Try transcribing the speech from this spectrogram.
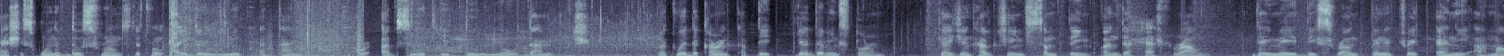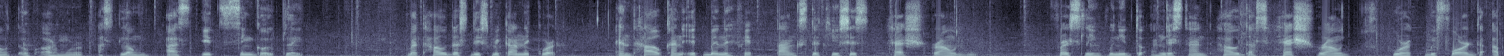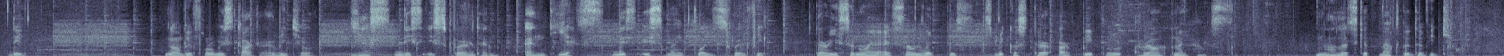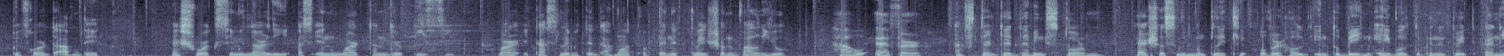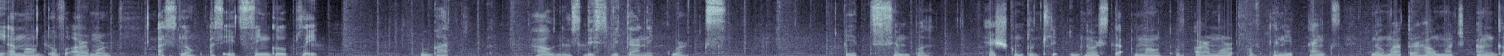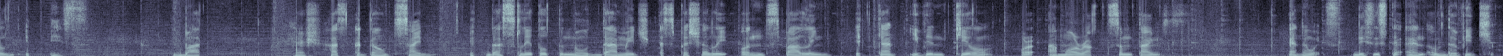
HESH is one of those rounds that will either nuke a tank or absolutely do no damage. But with the current update, Gathering Storm, Gaijin have changed something on the HESH round. They made this round penetrate any amount of armor as long as it's single plate. But how does this mechanic work? And how can it benefit tanks that uses HESH round? Firstly, we need to understand how does HESH round work before the update. Now before we start our video, yes this is VerDen and yes this is my voice reveal. The reason why I sound like this is because there are people around my house. Now let's get back to the video. Before the update, HESH works similarly as in War Thunder PC where it has limited amount of penetration value. However, after Gathering Storm, HESH has been completely overhauled into being able to penetrate any amount of armor as long as it's single plate. But, how does this mechanic works? It's simple. HESH completely ignores the amount of armor of any tanks no matter how much angled it is. But, HESH has a downside does little to no damage, especially on spalling. It can't even kill or Amorak sometimes. Anyways, this is the end of the video.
